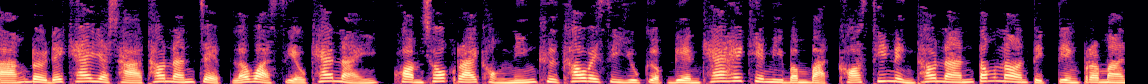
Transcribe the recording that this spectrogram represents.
ล้าง โดยได้แค่ยาชาเท่านั้นเจ็บและหวาดเสียวแค่ไหน ความโชคร้ายของนิ้งคือเข้าไอซียูเกือบเดือนแค่ให้เคมีบำบัดคอสที่หนึ่งเท่านั้นต้องนอนติดเตียงประมาณ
